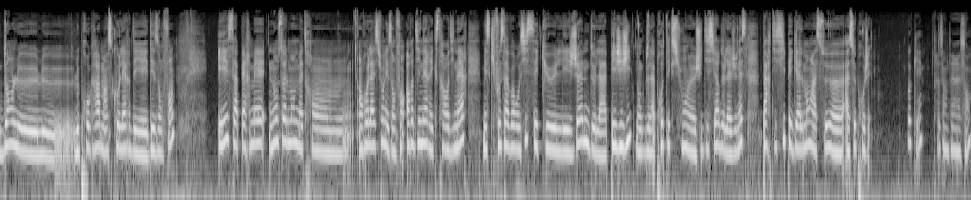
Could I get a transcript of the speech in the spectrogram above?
dans le, programme hein, scolaire des, enfants. Et ça permet non seulement de mettre en, relation les enfants ordinaires et extraordinaires, mais ce qu'il faut savoir aussi, c'est que les jeunes de la PJJ, donc de la protection euh, judiciaire de la jeunesse, participent également euh, à ce projet. Ok, très intéressant.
